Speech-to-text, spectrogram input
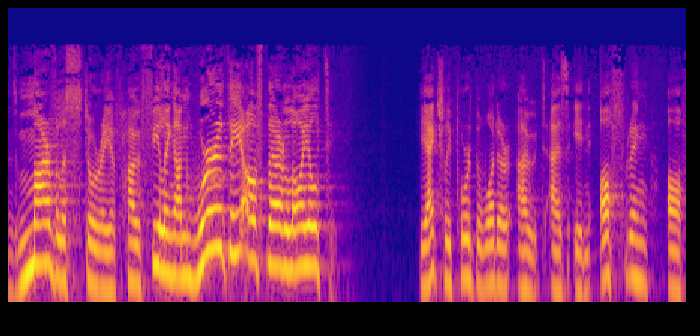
It's a marvelous story of how feeling unworthy of their loyalty, he actually poured the water out as an offering of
